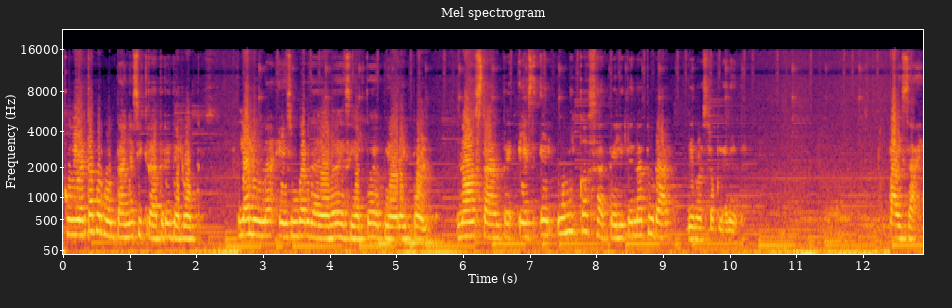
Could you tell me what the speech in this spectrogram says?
cubierta por montañas y cráteres de rocas. La luna es un verdadero desierto de piedra y polvo, no obstante es el único satélite natural de nuestro planeta. Paisaje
